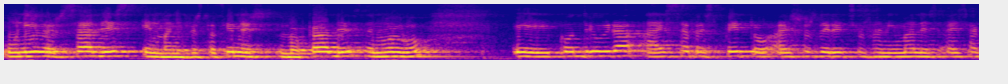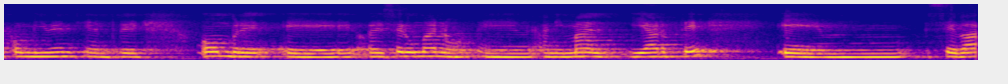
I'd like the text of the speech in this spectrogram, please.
universales en manifestaciones locales, de nuevo, eh, contribuirá a ese respeto, a esos derechos animales, a esa convivencia entre hombre, eh, ser humano, eh, animal y arte, se va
